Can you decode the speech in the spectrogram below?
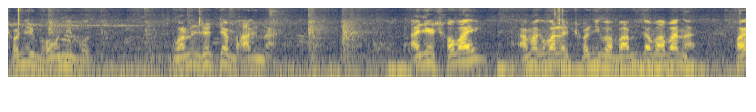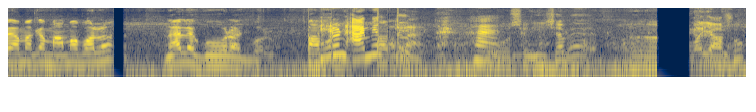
শনির ভগ্নিপতি গণেশ হচ্ছে ভাগনা। আজকে সবাই আমাকে বলে শনি বাবা আমি তো বাবা না। হয় আমাকে মামা বলো নাহলে গোহরাজ বলো। আমি হ্যাঁ। সেই হিসাবে সবাই আসুক।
